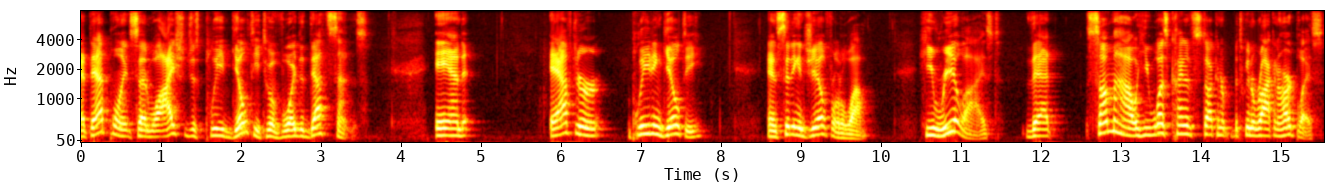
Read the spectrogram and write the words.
at that point said, Well, I should just plead guilty to avoid the death sentence. And after pleading guilty and sitting in jail for a little while, he realized that somehow he was kind of stuck in, between a rock and a hard place.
